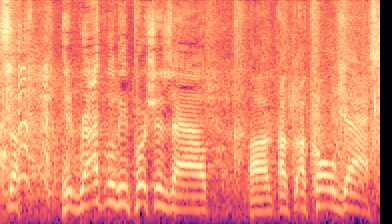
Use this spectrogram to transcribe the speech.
so it rapidly pushes out uh, a, a, cold gas.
